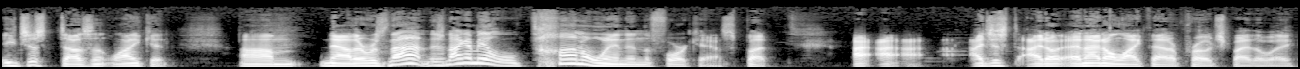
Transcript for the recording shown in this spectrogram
He just doesn't like it. Um, now there was not there's not going to be a ton of wind in the forecast, but I, I I just I don't and I don't like that approach. By the way,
